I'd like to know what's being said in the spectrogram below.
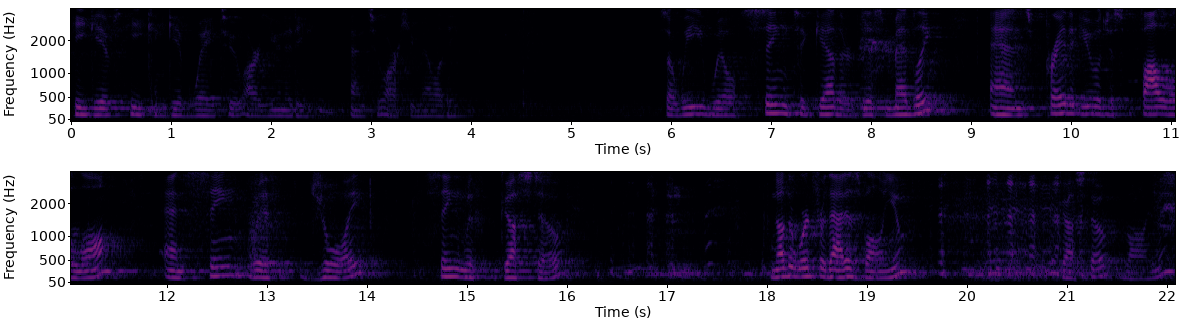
he gives he can give way to our unity and to our humility. So we will sing together this medley and pray that you will just follow along and sing with joy, sing with gusto. Another word for that is volume. Gusto, volume.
